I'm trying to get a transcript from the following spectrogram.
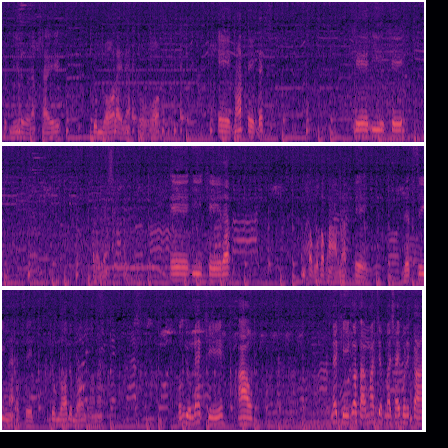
ชุดนี้เลยนะครับ ใช้ดุมล้ออะไรเนี่ย โอ้โห เอกนะครับ เอกได้ K E K อะไรเนี่ย A E K นะครับมันตบหัวขับหางนะครับเอกเลสซิ่งนะ FC ดุมล้อดุมล้อของเขานะ ผมอยู่แม่ขีเอาแม่ขีก็สามารถเชื่อมาใช้บริการ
